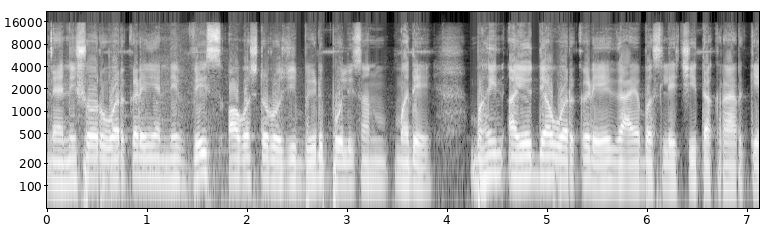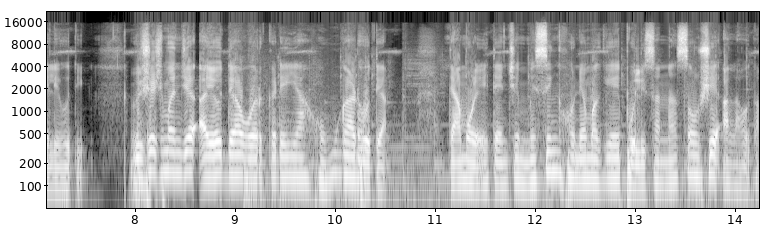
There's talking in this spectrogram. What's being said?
ज्ञानेश्वर वरकडे यांनी वीस ऑगस्ट रोजी बीड पोलिसांमध्ये बहीण अयोध्या वरकडे गायब असल्याची तक्रार केली होती. विशेष म्हणजे अयोध्या वरकडे या होमगार्ड होत्या. त्यामुळे त्यांचे मिसिंग होण्यामागे पोलिसांना संशय आला होता.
